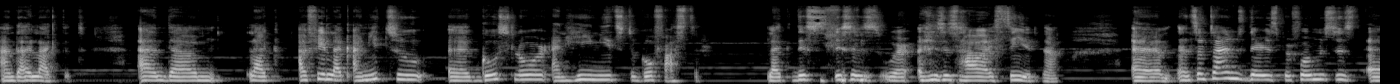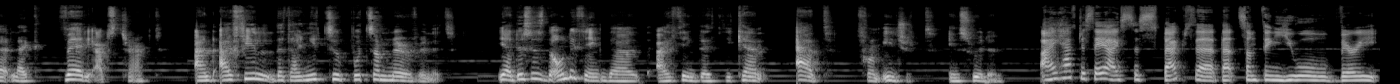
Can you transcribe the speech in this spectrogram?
and I liked it. And um, like I feel like I need to uh, go slower, and he needs to go faster. Like this this is where this is how I see it now. Um, and sometimes there is performances uh, like very abstract and i feel that i need to put some nerve in it yeah this is the only thing that i think that you can add from egypt in sweden I have to say, I suspect that that's something you will very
